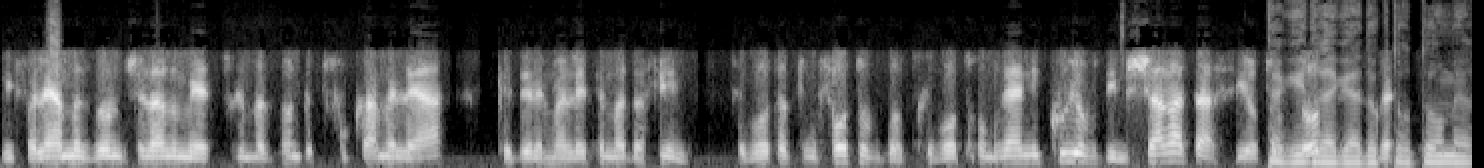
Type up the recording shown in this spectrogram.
מפעלי המזון שלנו מייצרים מזון בתפוקה מלאה כדי למלא את המדפים. חברות התרופות עובדות, חברות חומרי הניקוי עובדים, שאר התעשיות תגיד עובדות. רגע, דוקטור תומר,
